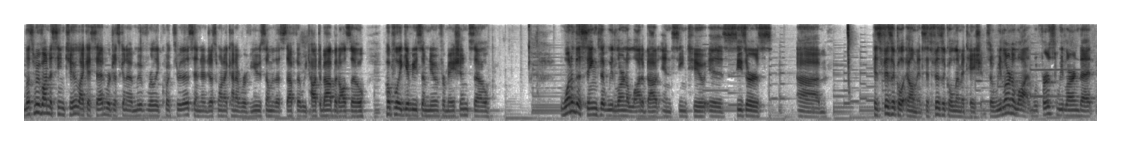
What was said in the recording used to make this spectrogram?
let's move on to scene two. Like I said, we're just going to move really quick through this and I just want to kind of review some of the stuff that we talked about, but also hopefully give you some new information. So, one of the things that we learn a lot about in scene two is Caesar's. Um, his physical ailments, his physical limitations. So we learn a lot. First, we learn that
